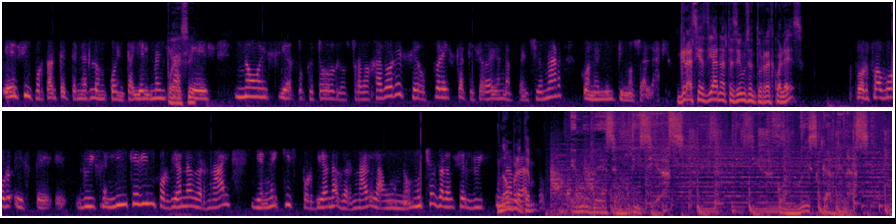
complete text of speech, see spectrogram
es importante tenerlo en cuenta. Y el mensaje es no es cierto que todos los trabajadores se ofrezca que se vayan a pensionar con el último salario. Gracias Diana, te seguimos en tu red, ¿cuál es? Por favor, este Luis en LinkedIn por Diana Bernal y en X por Diana Bernal la 1. Muchas gracias, Luis. Un Nombre MBS Noticias con Luis Cárdenas.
